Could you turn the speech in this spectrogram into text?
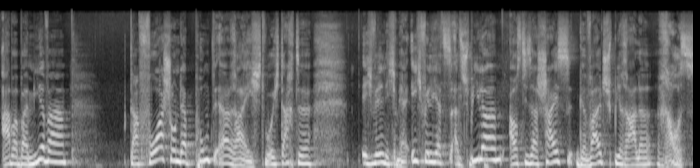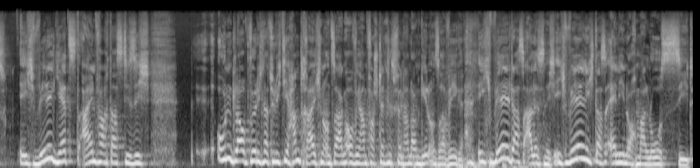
Aber bei mir war davor schon der Punkt erreicht, wo ich dachte, ich will nicht mehr. Ich will jetzt als Spieler aus dieser scheiß Gewaltspirale raus. Ich will jetzt einfach, dass die sich unglaubwürdig natürlich die Hand reichen und sagen, oh, wir haben Verständnis füreinander und gehen unserer Wege. Ich will das alles nicht. Ich will nicht, dass Ellie noch mal loszieht.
